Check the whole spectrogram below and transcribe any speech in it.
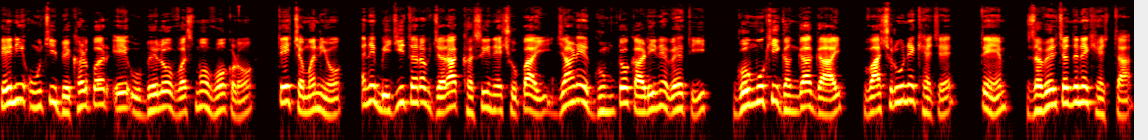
તેની ઊંચી ભેખડ પર એ ઊભેલો વસમો વોંકણો, તે ચમન્યો અને બીજી તરફ જરા ખસીને છુપાઈ જાણે ઘૂમટો કાઢીને વહેતી ગોમુખી ગંગા ગાય વાછરૂને ખેંચે, તેમ ઝવેરચંદને ખેંચતા.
